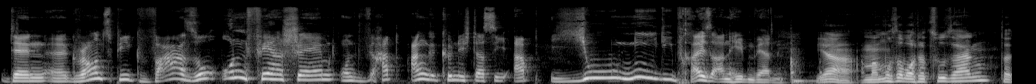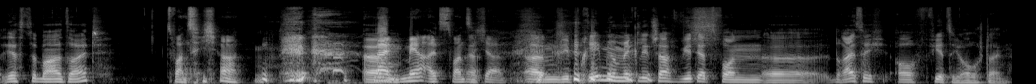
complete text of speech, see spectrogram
denn äh, Groundspeak war so unverschämt und hat angekündigt, dass sie ab Juni die Preise anheben werden. Ja, man muss aber auch dazu sagen, das erste Mal seit 20 Jahren. Nein, mehr als 20 Jahren. ähm, die Premium-Mitgliedschaft wird jetzt von äh, 30 auf 40 Euro steigen.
